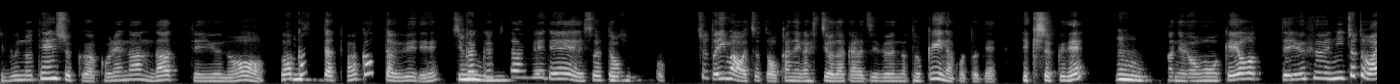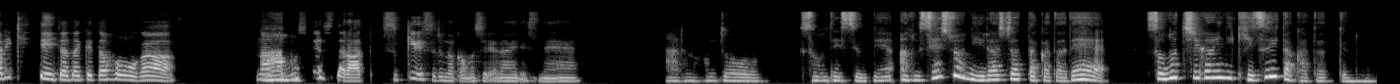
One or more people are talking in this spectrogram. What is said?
自分の転職はこれなんだっていうのを分かった、分かった上で、自覚した上で、そうやっておちょっと今はちょっとお金が必要だから自分の得意なことで、適職でうん。お金を儲けようっていうふうにちょっと割り切っていただけた方が、なんかもしかしたらスッキリするのかもしれないですね。なるほど。そうですよね。あの、セッションにいらっしゃった方で、その違いに気づいた方っていうのも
